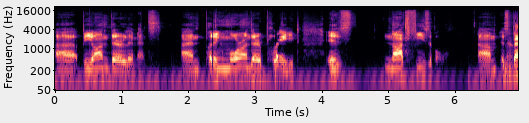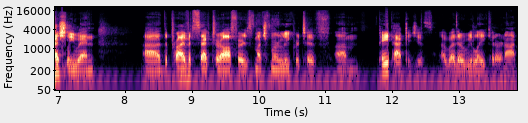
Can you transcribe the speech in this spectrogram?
uh, beyond their limits and putting more on their plate is not feasible um, especially no. when uh, the private sector offers much more lucrative um, pay packages, uh, whether we like it or not.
